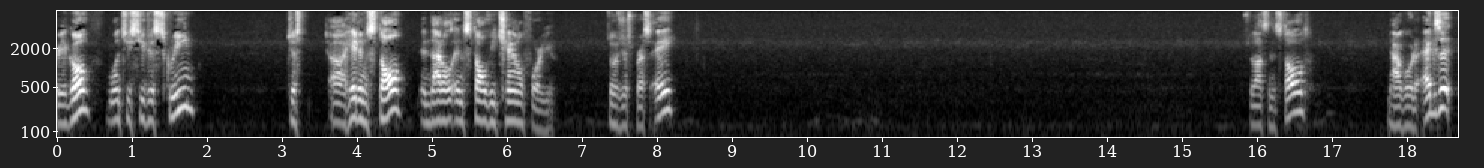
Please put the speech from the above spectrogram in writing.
There you go. Once you see this screen, just uh, hit install and that'll install the channel for you. So just press A. So that's installed. Now go to exit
